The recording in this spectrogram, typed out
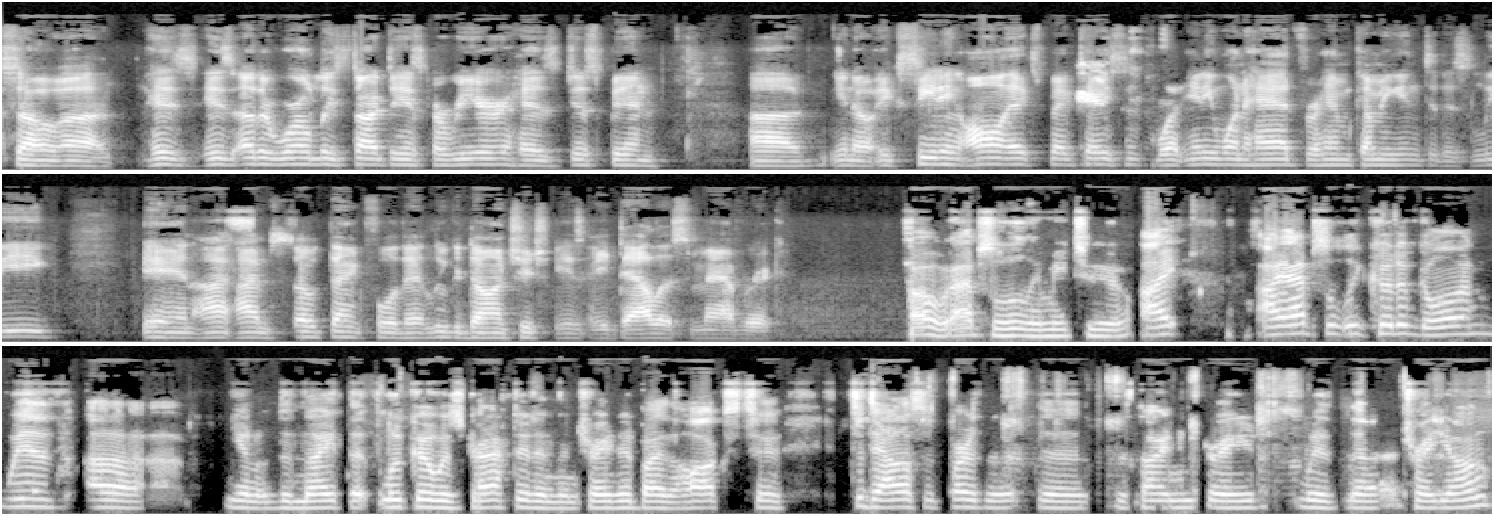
So uh, his his otherworldly start to his career has just been, uh, you know, exceeding all expectations what anyone had for him coming into this league, and I, I'm so thankful that Luka Doncic is a Dallas Maverick. Oh, absolutely, me too. I I absolutely could have gone with uh you know the night that Luka was drafted and then traded by the Hawks to to Dallas as part of the the, the signing trade with uh, Trae Young.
